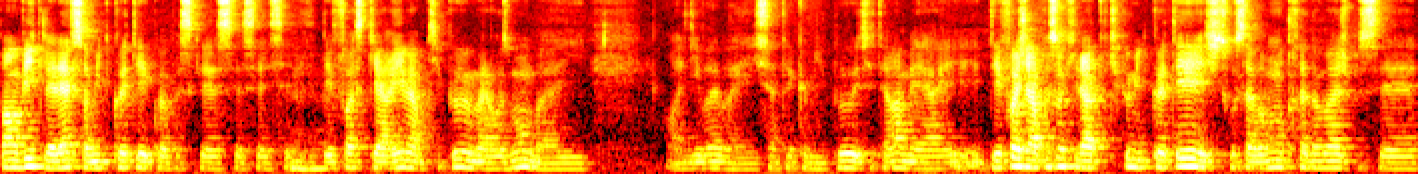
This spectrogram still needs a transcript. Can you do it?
pas envie que l'élève soit mis de côté, quoi, parce que c'est c'est- c'est Mhm. des fois ce qui arrive un petit peu, malheureusement, bah, il, on dit ouais, bah, il s'intègre comme il peut, etc. Mais euh, des fois, j'ai l'impression qu'il est un petit peu mis de côté et je trouve ça vraiment très dommage, parce que c'est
